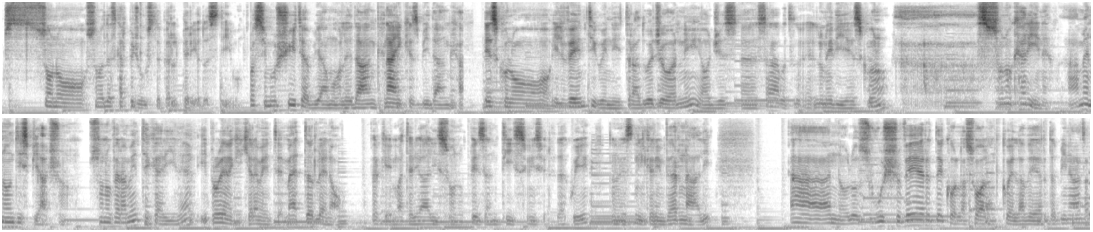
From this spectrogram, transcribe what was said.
sono, sono le scarpe giuste per il periodo estivo. Prossime uscite abbiamo le Dunk, Nike SB Dunk. Escono il 20, quindi tra due giorni, oggi è eh, sabato, eh, lunedì escono. Uh, sono carine, a me non dispiacciono, sono veramente carine. Il problema è che chiaramente metterle no, perché i materiali sono pesantissimi, si vede da qui, sono sneaker invernali. Hanno lo swoosh verde con la suola anche quella verde abbinata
